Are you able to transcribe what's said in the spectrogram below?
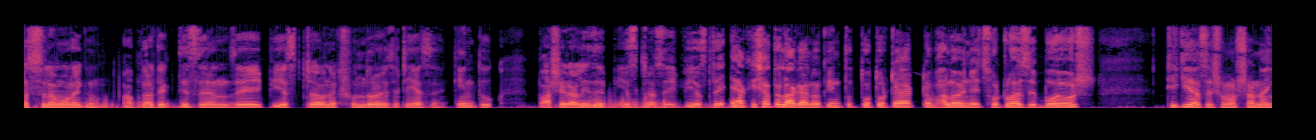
আসসালামু আলাইকুম। আপনারা দেখতেছেন যে এই পিএসটা অনেক সুন্দর হয়েছে, ঠিক আছে? কিন্তু পাশের আলি যে পিএসটা আছে, এই পিএসটা একই সাথে লাগানো, কিন্তু ততটা একটা ভালো হয় নাই, ছোট আছে, বয়স ঠিকই আছে, সমস্যা নাই।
